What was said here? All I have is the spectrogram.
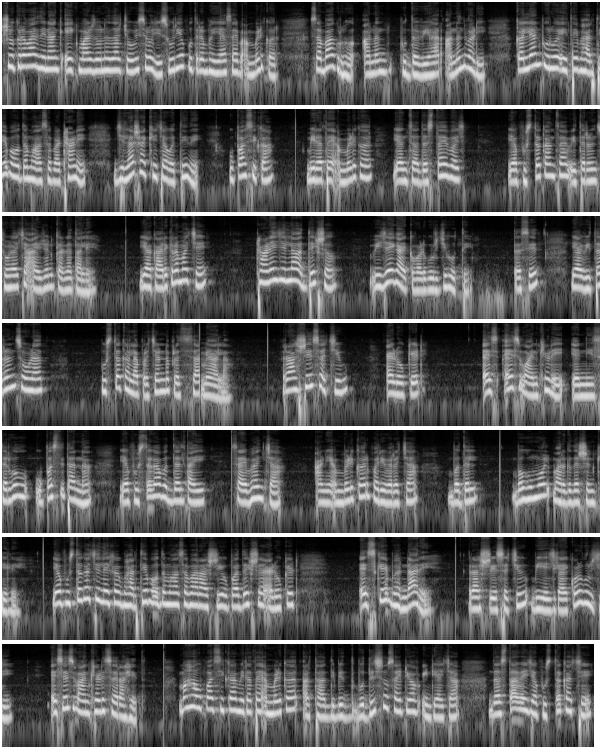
शुक्रवार दिनांक एक मार्च दोन हजार चोवीस रोजी सूर्यपुत्र भैयासाहेब आंबेडकर सभागृह आनंद बुद्ध विहार आनंदवाडी कल्याणपूर्व येथे भारतीय बौद्ध महासभा ठाणे जिल्हा शाखेच्या वतीने उपासिका मीराताई आंबेडकर यांचा दस्तऐवज या पुस्तकांचा वितरण सोहळ्याचे आयोजन करण्यात आले. या कार्यक्रमाचे ठाणे जिल्हा अध्यक्ष विजय गायकवाड गुरुजी होते. तसेच या वितरण सोहळ्यात पुस्तकाला प्रचंड प्रतिसाद मिळाला. राष्ट्रीय सचिव ॲडव्होकेट एस एस वानखेडे यांनी सर्व उपस्थितांना या पुस्तकाबद्दल ताई साहेबांच्या आणि आंबेडकर परिवाराच्या बद्दल बहुमोल मार्गदर्शन केले. या पुस्तकाचे लेखक भारतीय बौद्ध महासभा राष्ट्रीय उपाध्यक्ष ॲडव्होकेट एस के भंडारे राष्ट्रीय सचिव बी एच गायकवाड गुरुजी एस एस वानखेडे सर आहेत. महाउपासिका मीराताई आंबेडकर अर्थात दि बुद्धिस्ट सोसायटी ऑफ इंडियाच्या दस्तावेज या पुस्तकाचे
